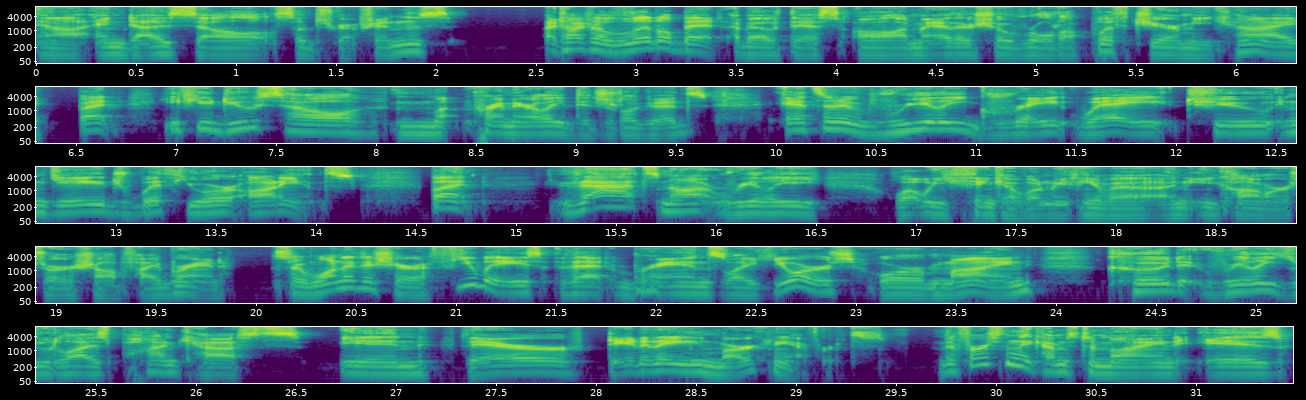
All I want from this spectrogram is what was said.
uh, and does sell subscriptions, I talked a little bit about this on my other show, Rolled Up with Jeremy Kai. But if you do sell primarily digital goods, it's a really great way to engage with your audience. But that's not really what we think of when we think of a, an e commerce or a Shopify brand. So I wanted to share a few ways that brands like yours or mine could really utilize podcasts in their day to day marketing efforts. The first thing that comes to mind is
